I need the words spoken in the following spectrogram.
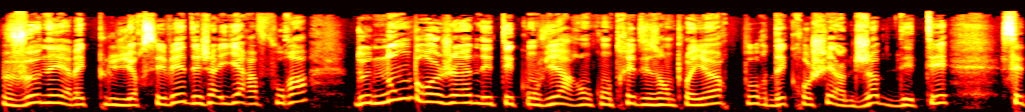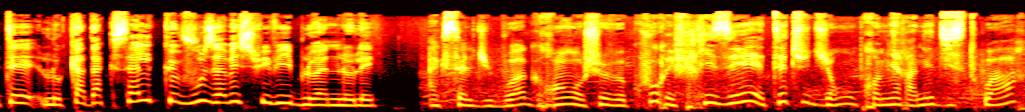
Venez avec plusieurs CV. Déjà hier à Foura, de nombreux jeunes étaient conviés à rencontrer des employeurs pour décrocher un job d'été. C'était le cas d'Axel que vous avez suivi, Bleu Lelay. Axel Dubois, grand aux cheveux courts et frisés, est étudiant en première année d'histoire.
